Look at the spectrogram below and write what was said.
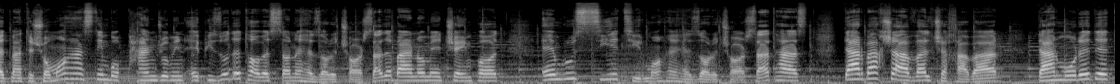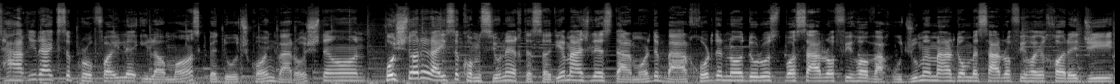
خدمت شما هستیم با پنجمین اپیزود تابستان 1400 برنامه چین پاد امروز سی تیر ماه 1400 هست. در بخش اول چه خبر؟ در مورد تغییر عکس پروفایل ایلان ماسک به Dogecoin و رشد آن. هشدار رئیس کمیسیون اقتصادی مجلس در مورد برخورد نادرست با صرافی ها و هجوم مردم به صرافی های خارجی.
